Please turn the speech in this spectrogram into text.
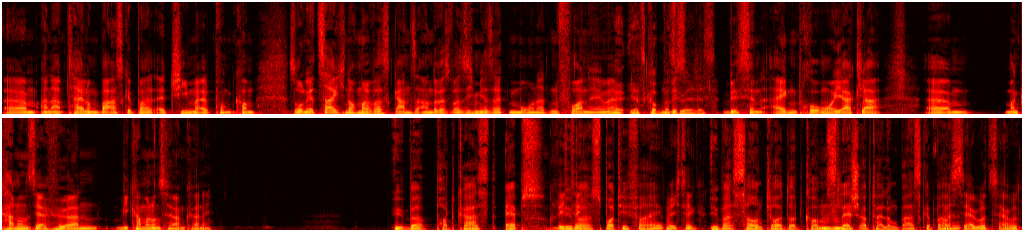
Ähm, an Abteilung Basketball at gmail.com. So, und jetzt sage ich nochmal was ganz anderes, was ich mir seit Monaten vornehme. Jetzt kommt was Biss- Wildes. Bisschen Eigenpromo, ja klar. Ähm, man kann uns ja hören. Wie kann man uns hören, Körny? Über Podcast-Apps, über Spotify, Richtig? über soundcloud.com slash Abteilung Basketball. Sehr gut, sehr gut.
